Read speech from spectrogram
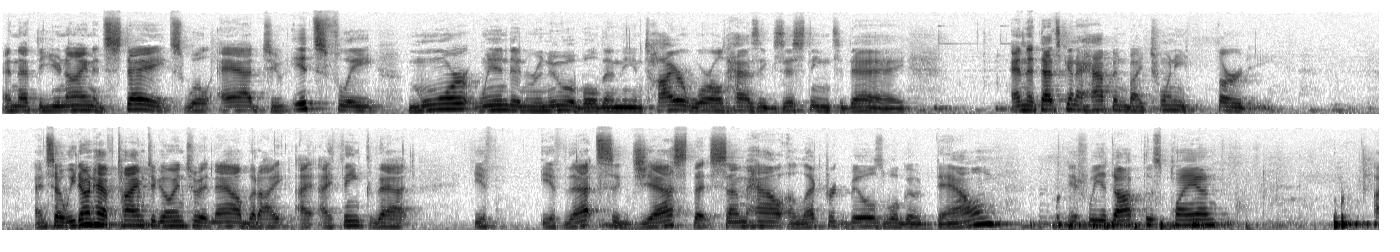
and that the United States will add to its fleet more wind and renewable than the entire world has existing today, and that that's going to happen by 2030. And so we don't have time to go into it now, but I, I, I think that if, if that suggests that somehow electric bills will go down if we adopt this plan, I,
